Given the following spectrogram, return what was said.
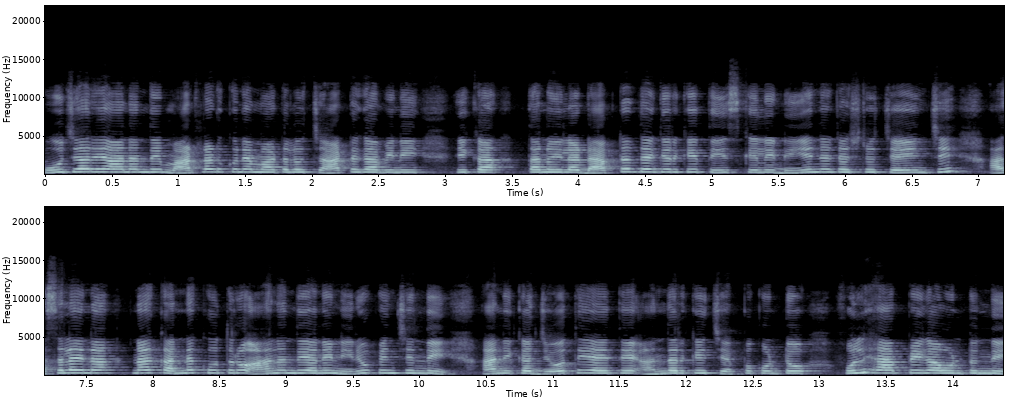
పూజారి ఆనంది మాట్లాడుకునే మాటలు చాటుగా విని ఇక తను ఇలా డాక్టర్ దగ్గరికి తీసుకెళ్ళి డిఎన్ఏ టెస్ట్ చేయించి అసలైన నా కన్న కూతురు ఆనంది అని నిరూపించింది. అని ఇక జ్యోతి అయితే అందరికీ చెప్పుకుంటూ ఫుల్ హ్యాపీగా ఉంటుంది.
